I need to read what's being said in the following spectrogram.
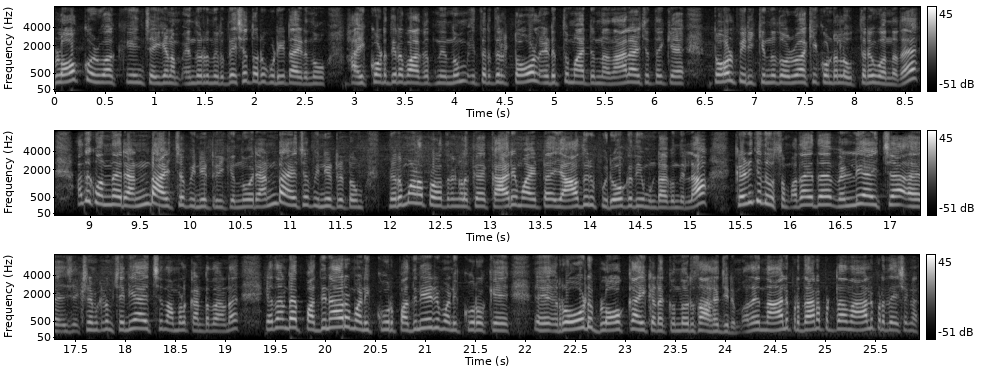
ബ്ലോക്ക് ഒഴിവാക്കുകയും ചെയ്യണം എന്നൊരു നിർദ്ദേശത്തോട് കൂടിയിട്ടായിരുന്നു ഹൈക്കോടതിയുടെ ഭാഗത്ത് നിന്നും ഇത്തരത്തിൽ ടോൾ എടുത്തു മാറ്റുന്ന നാലാഴ്ചത്തേക്ക് ടോൾ പിരിക്കുന്നത് ഒഴിവാക്കിക്കൊണ്ടുള്ള ഉത്തരവ് വന്നത്. അത് വന്ന് രണ്ടാഴ്ച പിന്നിട്ടിരിക്കുന്നു. രണ്ടാഴ്ച പിന്നിട്ടിട്ടും നിർമ്മാണ പ്രവർത്തനങ്ങൾക്ക് കാര്യമായിട്ട് യാതൊരു പുരോഗതിയും ഉണ്ടാകുന്നില്ല. കഴിഞ്ഞ ദിവസം അതായത് വെള്ളിയാഴ്ച ക്ഷമിക്കണം ശനിയാഴ്ച നമ്മൾ കണ്ടതാണ്. ഏതാണ്ട് പതിനാറ് മണിക്കൂർ പതിനേഴ് മണിക്കൂറൊക്കെ റോഡ് ബ്ലോക്കായി കിടക്കുന്ന ഒരു സാഹചര്യം. അതായത് നാല് പ്രധാനപ്പെട്ട നാല് പ്രദേശങ്ങൾ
